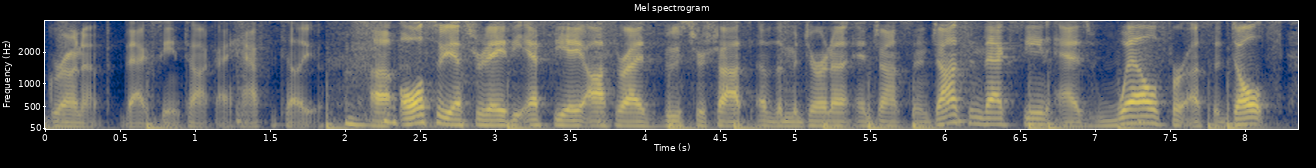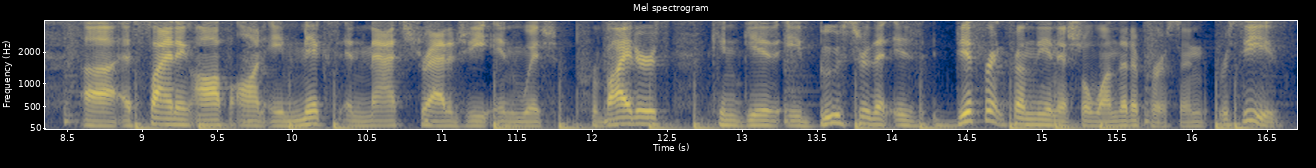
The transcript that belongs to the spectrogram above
grown-up vaccine talk. I have to tell you. Uh, also, yesterday, the FDA authorized booster shots of the Moderna and Johnson & Johnson vaccine as well for us adults, uh, as signing off on a mix and match strategy in which providers can give a booster that is different from the initial one that a person received.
